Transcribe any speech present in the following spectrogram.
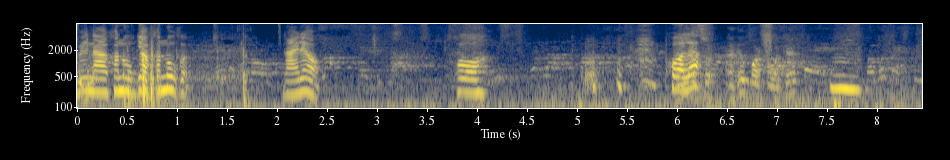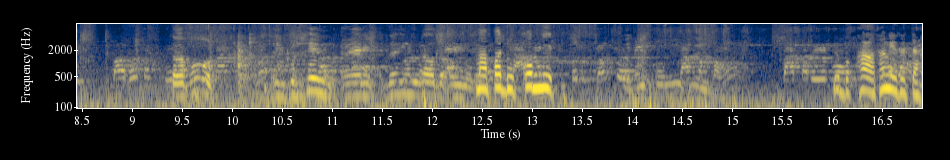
เวนาขนุกอยากขนุกอะหลายแล้ว พอ พอแล้ว Dat is heel makkelijk, hè? อืม Daarvoor, in het begin, en de ene wel de andere. มาปลาดุกกลมนิด Dat doet gewoon niet mee. ดูบักพร้าวทั้งนี้เถอะจ้ะ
